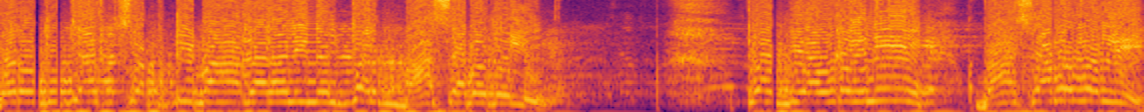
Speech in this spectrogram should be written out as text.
परंतु त्या चपटी बहादरांनी नंतर भाषा बदलली. त्या बेवड्याने भाषा बदलली.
